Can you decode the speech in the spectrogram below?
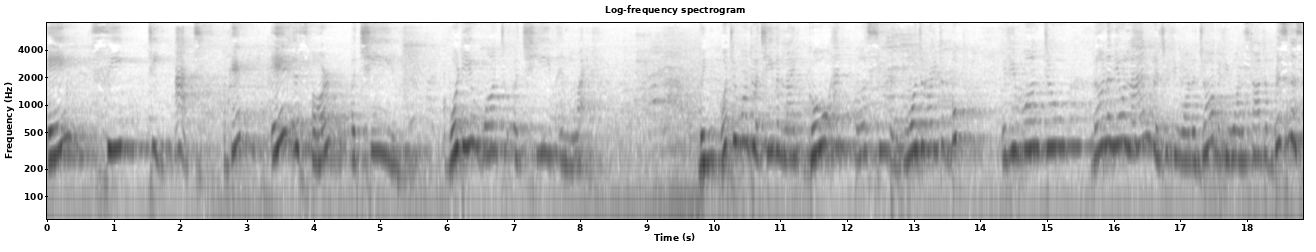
A C T. Act. Okay? A is for achieve. What do you want to achieve in life? When, what you want to achieve in life, go and pursue that. If you want to write a book, if you want to learn a new language, if you want a job, if you want to start a business,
